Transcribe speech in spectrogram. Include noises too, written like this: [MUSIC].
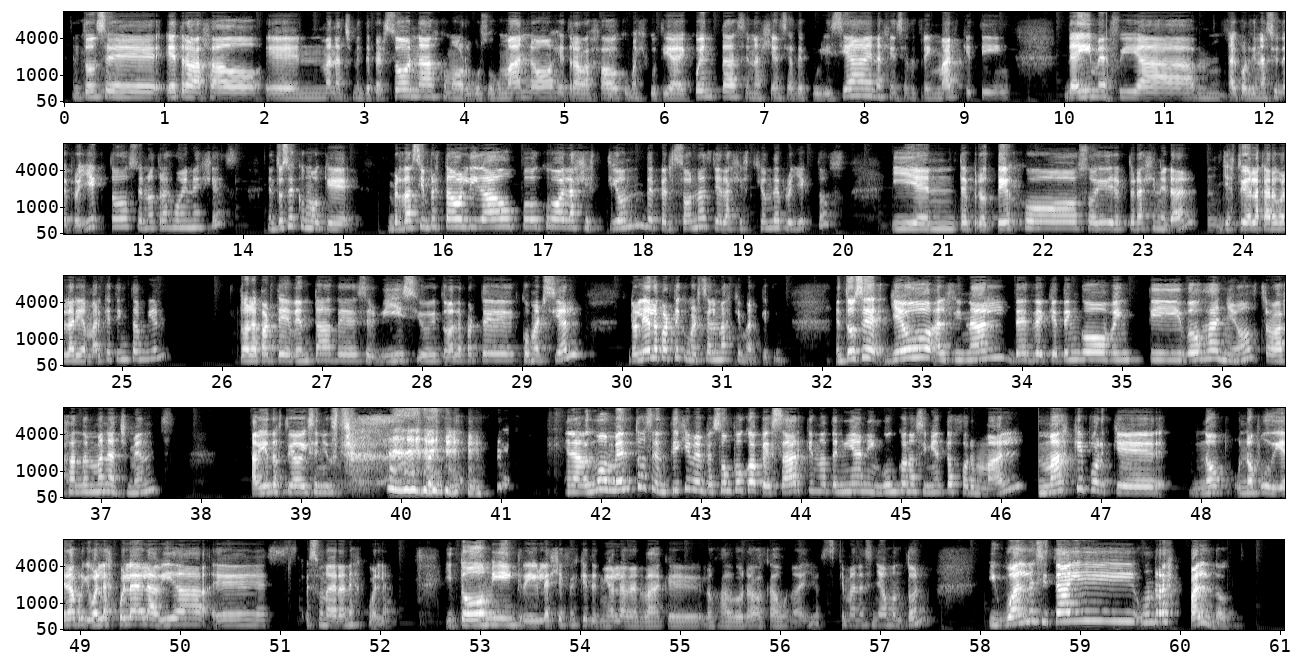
Entonces, he trabajado en management de personas, como recursos humanos, he trabajado como ejecutiva de cuentas en agencias de publicidad, en agencias de trade marketing. De ahí me fui a, a coordinación de proyectos en otras ONGs. Entonces, como que, verdad, siempre he estado ligado un poco a la gestión de personas y a la gestión de proyectos. Y en Te Protejo soy directora general y estoy a la cargo del área marketing también. Toda la parte de ventas de servicio y toda la parte comercial. En realidad la parte comercial más que marketing. Entonces, llevo al final, desde que tengo 22 años trabajando en management, habiendo estudiado diseño industrial. [LAUGHS] en algún momento sentí que me empezó un poco a pesar que no tenía ningún conocimiento formal, más que porque no, no pudiera, porque igual la escuela de la vida es, es una gran escuela. Y todos mis increíbles jefes que he tenido, la verdad que los adoro a cada uno de ellos, que me han enseñado un montón. Igual necesitáis un respaldo.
